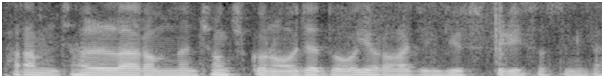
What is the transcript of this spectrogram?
바람 잘 날 없는 정치권은 어제도 여러 가지 뉴스들이 있었습니다.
